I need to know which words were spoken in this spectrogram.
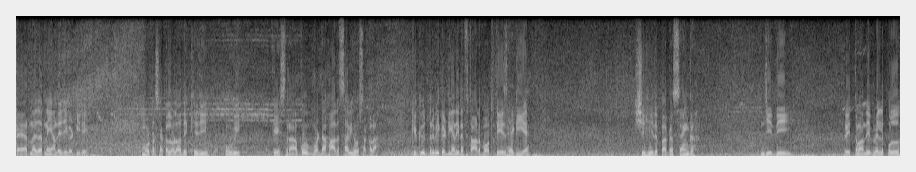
ਟਾਇਰ ਨਜ਼ਰ ਨਹੀਂ ਆਉਂਦੇ ਜੀ ਗੱਡੀ ਦੇ। ਮੋਟਰਸਾਈਕਲ ਵਾਲਾ ਦੇਖੇ ਜੀ, ਉਹ ਵੀ ਕਿਸ ਤਰ੍ਹਾਂ, ਕੋਈ ਵੱਡਾ ਹਾਦਸਾ ਵੀ ਹੋ ਸਕਦਾ, ਕਿਉਂਕਿ ਉੱਧਰ ਵੀ ਗੱਡੀਆਂ ਦੀ ਰਫ਼ਤਾਰ ਬਹੁਤ ਤੇਜ਼ ਹੈਗੀ ਹੈ। ਸ਼ਹੀਦ ਭਗਤ ਸਿੰਘ ਜੀ ਦੀ ਪ੍ਰੀਤਮਾ ਦੇ ਬਿਲਕੁਲ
